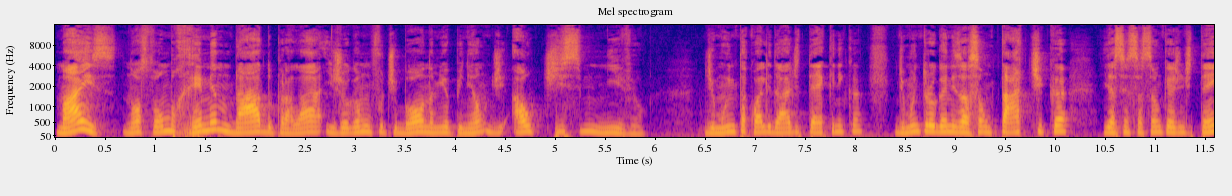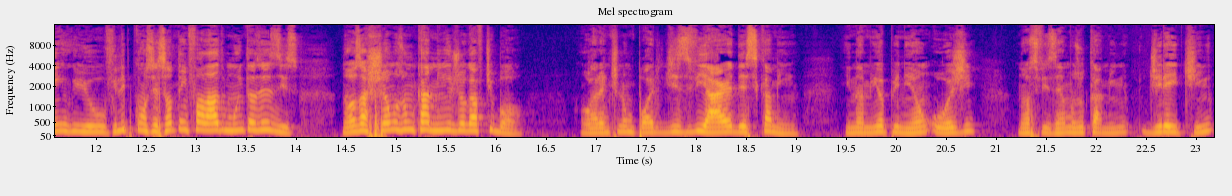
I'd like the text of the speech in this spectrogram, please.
Mas nós fomos remendado para lá e jogamos um futebol, na minha opinião, de altíssimo nível, de muita qualidade técnica, de muita organização tática e a sensação que a gente tem, e o Felipe Conceição tem falado muitas vezes isso. Nós achamos um caminho de jogar futebol. Agora a gente não pode desviar desse caminho. E na minha opinião, hoje nós fizemos o caminho direitinho.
